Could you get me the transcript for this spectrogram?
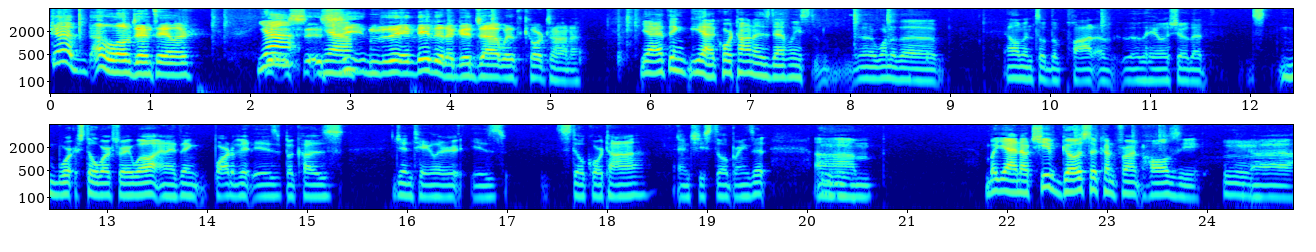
God, I love Jen Taylor. yeah, she, yeah. She, they, they did a good job with Cortana. Yeah, I think yeah, Cortana is definitely uh, one of the elements of the plot of the Halo show that still works very well, and I think part of it is because Jen Taylor is still Cortana and she still brings it. Um, but yeah, no, Chief goes to confront Halsey Mm. uh,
